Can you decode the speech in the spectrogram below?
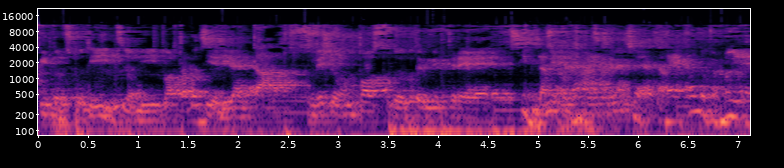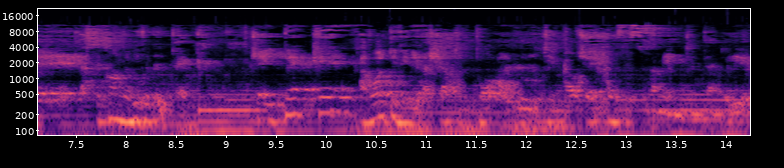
finito il suo utilizzo di portabottiglie diventa invece un posto dove poter mettere sì, da mettere le certo. eh, quello per noi è la seconda vita del pack. Cioè il pack a volte viene lasciato un po' all'ultimo cioè il confezionamento intendo dire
